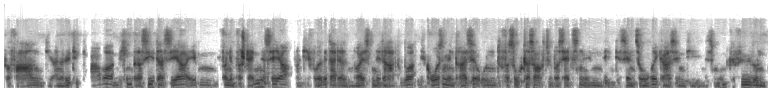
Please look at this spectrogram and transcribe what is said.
Verfahren, die Analytik. Aber mich interessiert das sehr eben von dem Verständnis her und ich folge da der neuesten Literatur mit großem Interesse und versuche das auch zu übersetzen in, in die Sensorik, also in, die, in das Mundgefühl und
